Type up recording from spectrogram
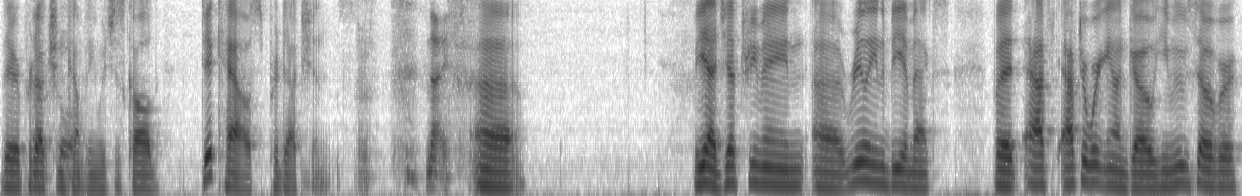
Their production cool. company, which is called Dick House Productions. nice. Uh, but yeah, Jeff Tremaine, uh, really into BMX. But after after working on Go, he moves over.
